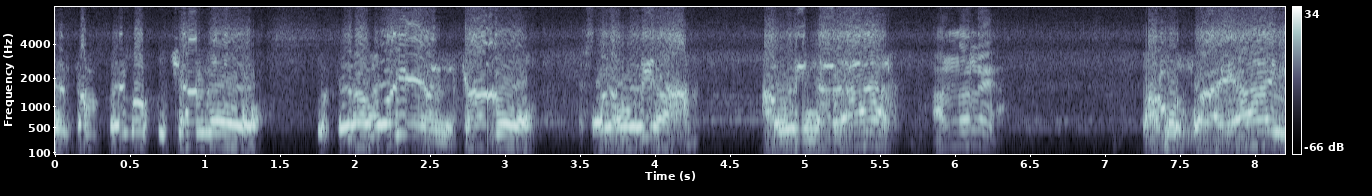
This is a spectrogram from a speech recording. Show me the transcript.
estamos vengo escuchando, pues ahora voy en el carro, ahora voy a, a Guinalá, Ándale. vamos para allá y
